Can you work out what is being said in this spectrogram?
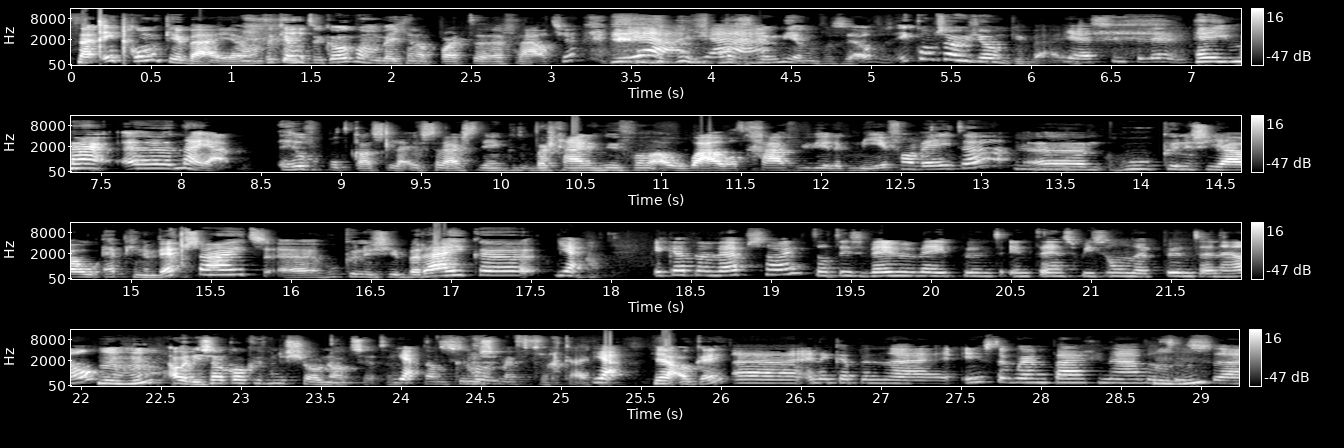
Nou, ik kom een keer bij je, want ik heb natuurlijk ook wel een beetje een apart eh, verhaaltje. ja, Dat ja. ging ook niet helemaal vanzelf. Dus ik kom sowieso een keer bij je. Ja, superleuk. hey, maar eh, nou ja, heel veel podcastluisteraars denken waarschijnlijk nu van, oh wauw, wat gaaf, hier wil ik meer van weten. Mhm. Ehm, hoe kunnen ze jou, heb je een website? Eh, hoe kunnen ze je bereiken? Ik heb een website, dat is www.intensbijzonder.nl. Oh, die zal ik ook even in de show notes zetten. Ja, Dan kunnen ze hem even terugkijken. Ja. Ja, oké. Eh, en ik heb een eh, Instagram pagina, dat Mhm. is eh,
